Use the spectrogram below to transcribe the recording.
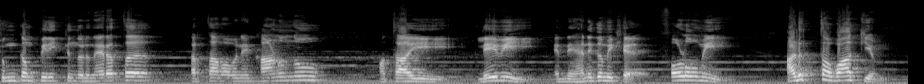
ചുങ്കം പിരിക്കുന്ന ഒരു നേരത്ത് കർത്താവ് അവനെ കാണുന്നു. മത്തായി ലേവി എന്നെ അനുഗമിക്ക് ഫോളോ മീ അടുത്ത വാക്യം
